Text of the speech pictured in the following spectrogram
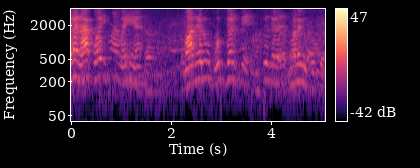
અરે ના કોઈ માનેલું ભૂત જડ છે. શું જડે માનેલું ભૂત છે.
